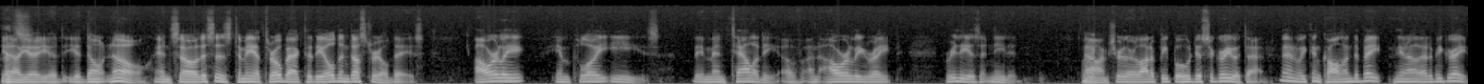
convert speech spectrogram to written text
you know you, you you don't know, and so this is to me a throwback to the old industrial days, hourly employees, the mentality of an hourly rate really isn't needed. Now. I'm sure there are a lot of people who disagree with that, and we can call and debate. You know, that'd be great.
